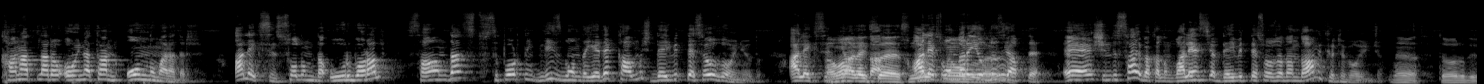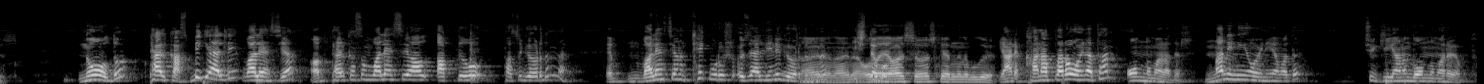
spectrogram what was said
kanatları oynatan 10 numaradır. Alex'in solunda Uğur Boral, sağında Sporting Lisbon'da yedek kalmış David De Souza oynuyordu. Alex'in Ama yanında. Alex sayesinde Alex ne onları yıldız mi? yaptı. E şimdi say bakalım Valencia David De Souza'dan daha mı kötü bir oyuncu? Evet doğru diyorsun. Ne oldu? Pelkas bir geldi Valencia. Abi Pelkas'ın Valencia'ya al- attığı o pası gördün mü? E, Valencia'nın tek vuruş özelliğini gördün mü? Aynen aynen. İşte o da bu. yavaş yavaş kendini buluyor. Yani kanatlara oynatan 10 numaradır. Nani niye oynayamadı? Çünkü yanında 10 numara yoktu.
